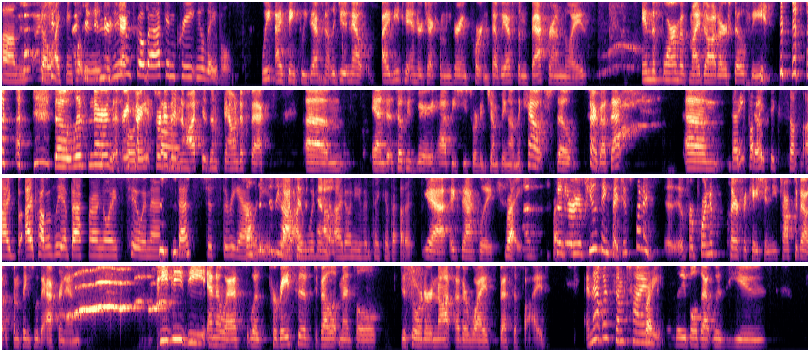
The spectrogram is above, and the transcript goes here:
Um, well, so I, should, I think what I we need to do is go back and create new labels we, I think we definitely do. Now, I need to interject something very important that we have some background noise in the form of my daughter, Sophie. so, listeners, I'm very totally sorry. It's sort fine. of an autism sound effect. Um, and Sophie's very happy. She's sort of jumping on the couch. So, sorry about that. Um, that's fine. I think some I I probably have background noise too, and that's that's just the reality. to the so autism I wouldn't. house. I don't even think about it. Yeah, exactly. Right. Um, right. So there are a few things I just wanted uh, for point of clarification. You talked about some things with acronyms. PDD NOS was pervasive developmental disorder not otherwise specified. And that was sometimes right. a label that was used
